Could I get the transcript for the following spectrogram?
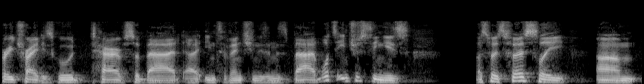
free trade is good, tariffs are bad, uh, interventionism is bad. What's interesting is, I suppose, firstly, um,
